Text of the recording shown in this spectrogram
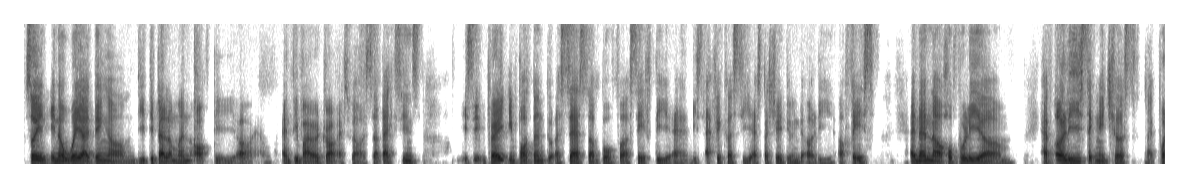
So in, in a way, I think um, the development of the uh, antiviral drug as well as vaccines is very important to assess uh, both safety and its efficacy, especially during the early phase. And then hopefully um, have early signatures, like for,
